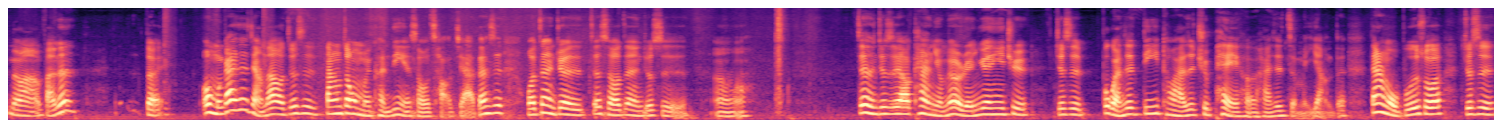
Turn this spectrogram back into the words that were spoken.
对吧？反正对，我们刚才是讲到，就是当中我们肯定也是有吵架，但是我真的觉得这时候真的就是嗯。真的就是要看有没有人愿意去，就是不管是低头还是去配合还是怎么样的。当然我不是说就是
